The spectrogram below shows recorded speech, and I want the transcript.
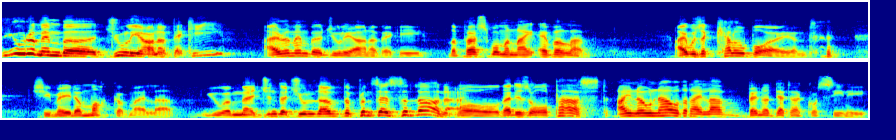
Do you remember Juliana Vecchi? I remember Juliana Vecchi, the first woman I ever loved. I was a callow boy, and she made a mock of my love. You imagined that you loved the Princess Zelana. Oh, that is all past. I know now that I love Benedetta Corsini.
